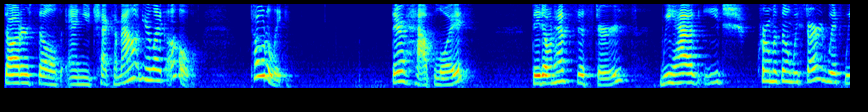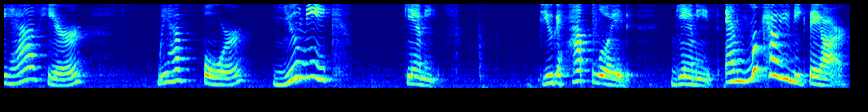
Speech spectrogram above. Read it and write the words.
daughter cells and you check them out and you're like, oh, totally. They're haploid. They don't have sisters. We have each chromosome we started with, we have here, we have four unique gametes. Do you get haploid gametes? And look how unique they are.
